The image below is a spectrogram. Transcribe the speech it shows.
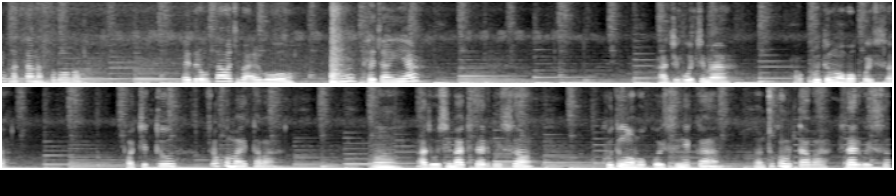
햄 갖다 놨어, 먹어. 애들하고 싸우지 말고 응? 대장이야? 아직 오지마. 어, 고등어 먹고 있어. 버치투 조금만 있다 와. 응, 아직 오지마. 기다리고 있어. 고등어 먹고 있으니까 넌 조금 있다 와. 기다리고 있어.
